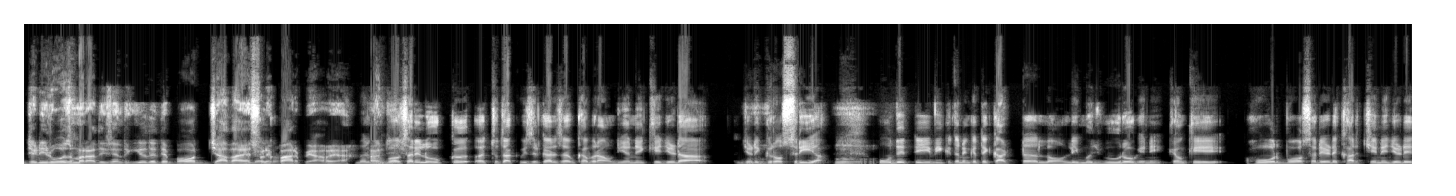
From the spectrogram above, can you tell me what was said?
ਜਿਹੜੀ ਰੋਜ਼ਮਰਾ ਦੀ ਜ਼ਿੰਦਗੀ ਉਹਦੇ ਤੇ ਬਹੁਤ ਜ਼ਿਆਦਾ ਇਸ ਵੇਲੇ। ਭਾਰ ਪਿਆ ਹੋਇਆ। ਬਹੁਤ ਸਾਰੇ ਲੋਕ ਇੱਥੋਂ ਤੱਕ ਵੀ ਸਰਕਾਰੀ ਸਾਹਿਬ ਖਬਰਾਂ ਆਉਂਦੀਆਂ ਨੇ ਕਿ ਜਿਹੜਾ ਜਿਹੜੀ ਗਰੋਸਰੀ ਆ ਉਹਦੇ ਤੇ ਵੀ ਕਿਤੇ ਨਾ ਕਿਤੇ ਕੱਟ ਲਾਉਣ ਲਈ ਮਜਬੂਰ ਹੋ ਗਏ ਨੇ ਕਿਉਂਕਿ ਹੋਰ ਬਹੁਤ ਸਾਰੇ ਜਿਹੜੇ ਖਰਚੇ ਨੇ ਜਿਹੜੇ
